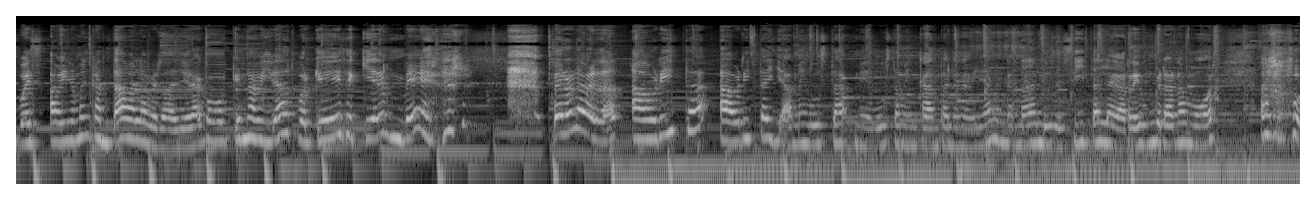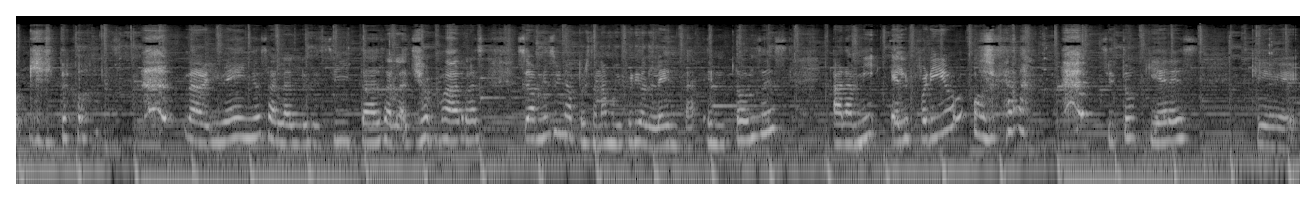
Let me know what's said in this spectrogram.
pues a mí no me encantaba la verdad. Yo era como que Navidad, porque se quieren ver? Pero la verdad, ahorita, ahorita ya me gusta, me gusta, me encanta la Navidad, me encantan las lucecitas, le agarré un gran amor a los poquitos navideños, a las lucecitas, a las chamarras. O sea, a mí soy una persona muy friolenta, entonces para mí el frío, o sea, si tú quieres que,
